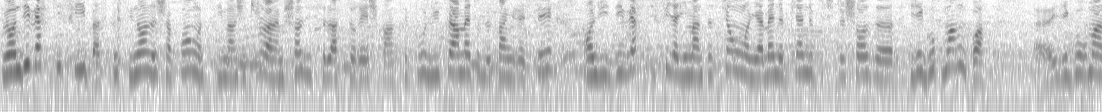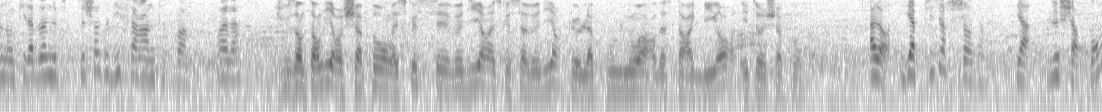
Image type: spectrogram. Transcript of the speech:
Mais on diversifie parce que sinon le chapon, s'il mangeait toujours la même chose, il se lasserait, je pense. Et pour lui permettre de s'engraisser, on lui diversifie l'alimentation, on lui amène plein de petites choses. Il est gourmand, quoi. Euh, il est gourmand, donc il a besoin de petites choses différentes, quoi. Voilà. Je vous entends dire chapon. Est-ce que, ça veut dire, est-ce que ça veut dire que la poule noire d'Astarac Bigorre est un chapon Alors, il y a plusieurs choses il y a le chapon,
